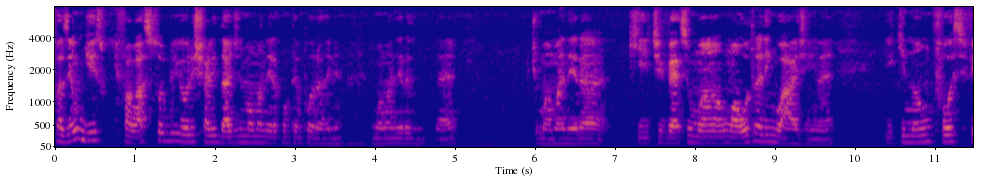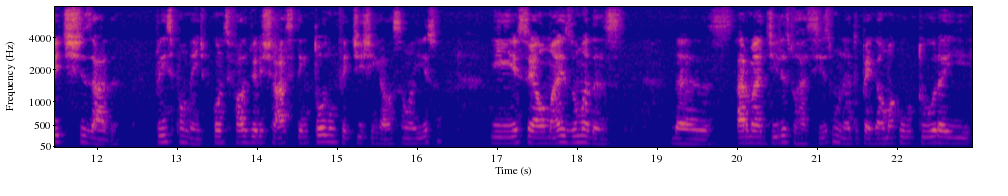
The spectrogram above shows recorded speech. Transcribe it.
fazer um disco que falasse sobre orixalidade de uma maneira contemporânea, de uma maneira, né, de uma maneira que tivesse uma, uma outra linguagem, né? E que não fosse fetichizada. Principalmente, quando se fala de orixá, se tem todo um fetiche em relação a isso. E isso é mais uma das, das armadilhas do racismo, né? Tu pegar uma cultura e,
